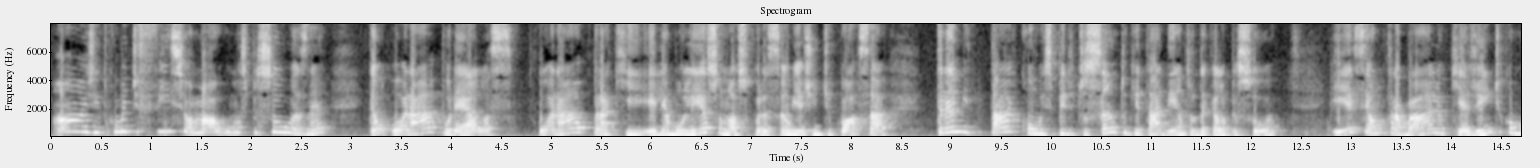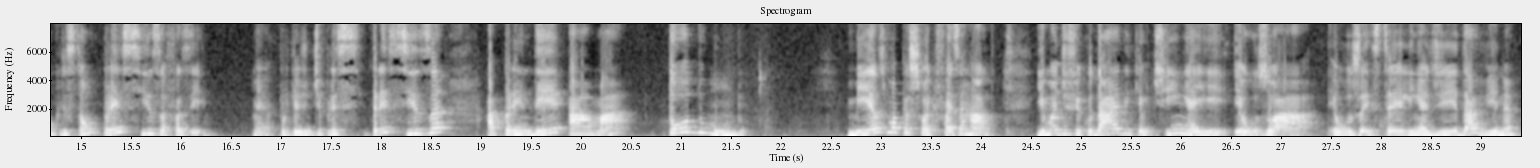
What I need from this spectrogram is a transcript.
ah, gente, como é difícil amar algumas pessoas, né? Então, orar por elas, orar para que ele amoleça o nosso coração e a gente possa tramitar com o Espírito Santo que está dentro daquela pessoa. Esse é um trabalho que a gente, como cristão, precisa fazer, né? Porque a gente precisa aprender a amar todo mundo, mesmo a pessoa que faz errado. E uma dificuldade que eu tinha e eu uso a eu uso a estrelinha de Davi, né?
